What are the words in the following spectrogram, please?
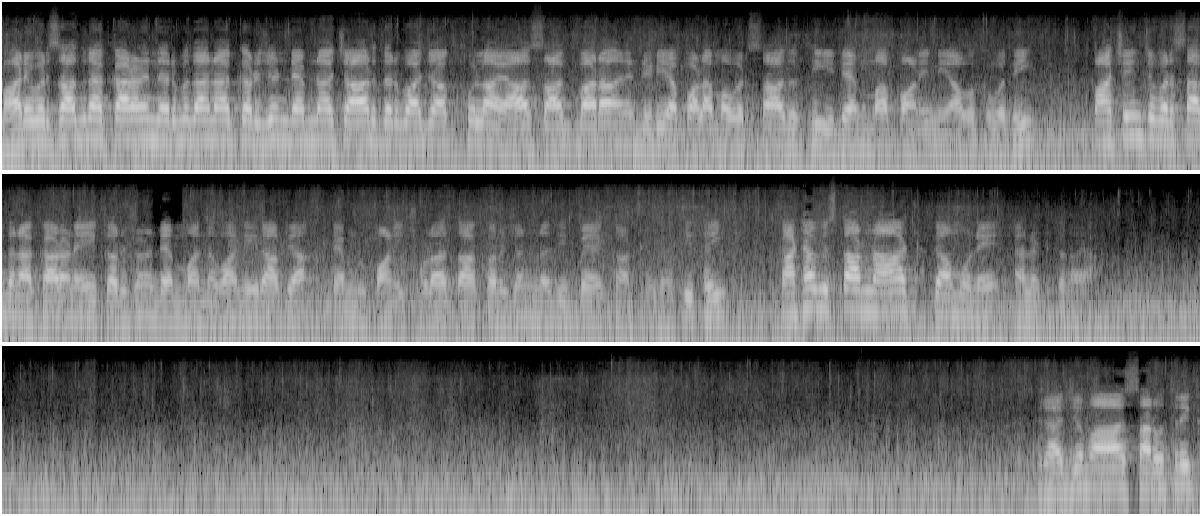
ભારે વરસાદના કારણે નર્મદાના કરજણ ડેમના ચાર દરવાજા ખોલાયા. સાગબારા અને ડેડિયાપાડામાં વરસાદથી ડેમમાં પાણીની આવક વધી. પાંચ ઇંચ વરસાદના કારણે કરજણ ડેમમાં નવા નીર આવ્યા. ડેમનું પાણી છોડાતા કરજણ નદી બે કાંઠે વહેતી થઈ. કાંઠા વિસ્તારના આઠ ગામોને એલર્ટ કરાયા. રાજ્યમાં સાર્વત્રિક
